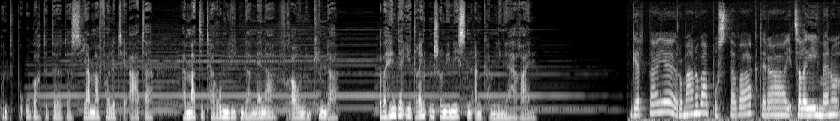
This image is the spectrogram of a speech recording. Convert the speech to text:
und beobachtete das jammervolle Theater ermattet herumliegender Männer, Frauen und Kinder. Aber hinter ihr drängten schon die nächsten Ankömmlinge herein. Gerta je románová postava, která celé její jméno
